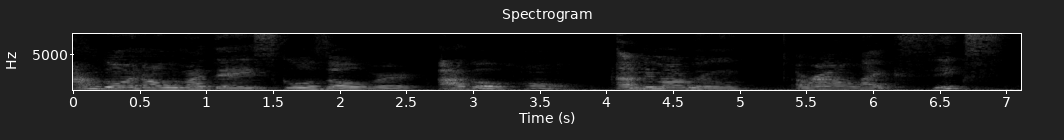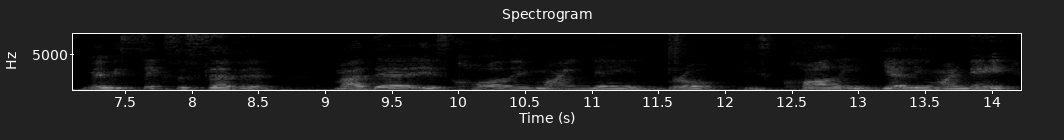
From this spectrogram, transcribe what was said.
I'm going on with my day. School's over. I go home. I'm in my room around like six, maybe six or seven. My dad is calling my name, bro. He's calling, yelling my name.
